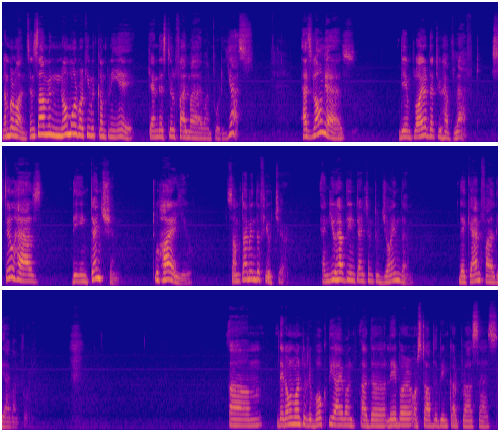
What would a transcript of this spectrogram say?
Number one, since I'm no more working with company A, can they still file my I-140? Yes. As long as the employer that you have left still has the intention to hire you sometime in the future and you have the intention to join them, they can file the I-140. Um, they don't want to revoke the I-1, uh, the labor or stop the green card process.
